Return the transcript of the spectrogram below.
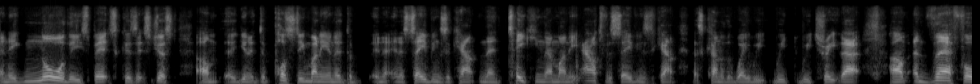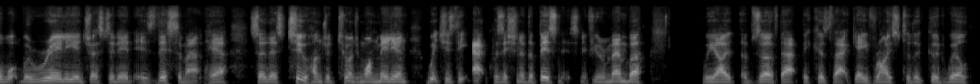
and ignore these bits because it's just um, uh, you know depositing money in a, in a, in a savings account and then taking that money out of a savings account, that's kind of the way we we, we treat that. Um, and therefore, what we're really interested in is this amount here. So there's 200 201 million, which is the acquisition of the business. And if you remember, we observed that because that gave rise to the goodwill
